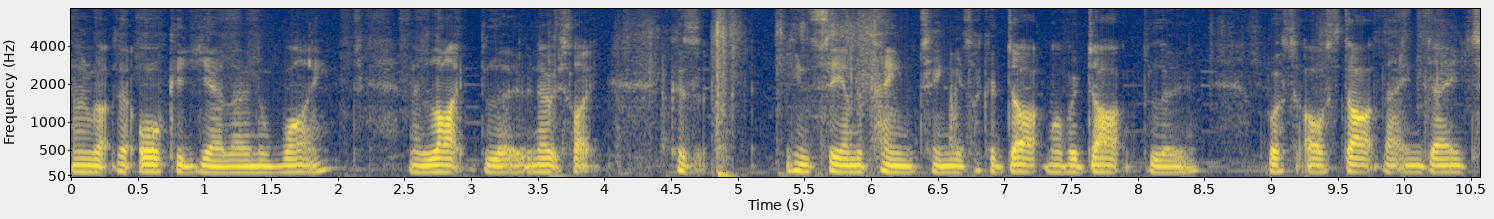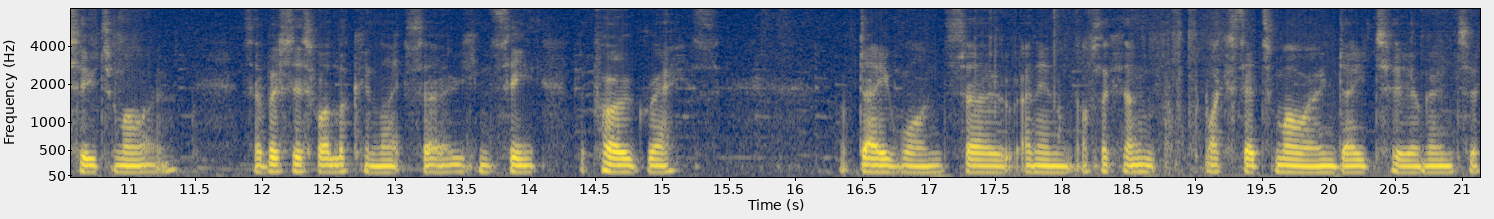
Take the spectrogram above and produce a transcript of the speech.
And we've got the orchid yellow and the white and the light blue. Now it's like because you can see on the painting it's like a dark, more of a dark blue but I'll start that in day two tomorrow. So this is what looking like. So you can see the progress of day one. So and then obviously like I said tomorrow in day two I'm going to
